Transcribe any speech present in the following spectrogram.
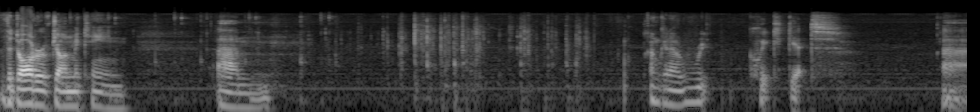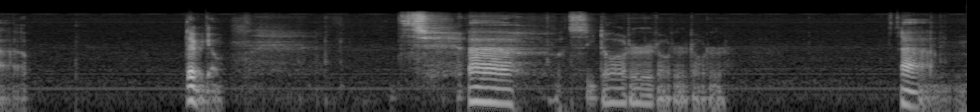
the daughter of John McCain. Um, I'm gonna re quick get uh, there we go uh, let's see daughter daughter daughter um,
